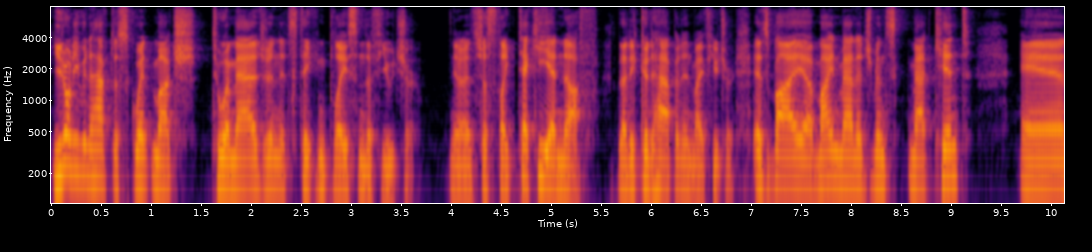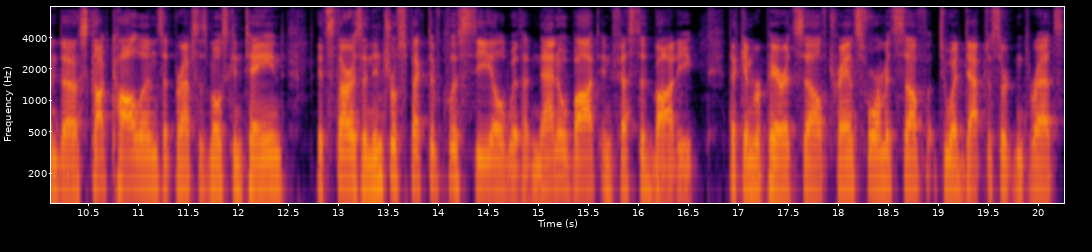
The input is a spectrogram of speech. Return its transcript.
You don't even have to squint much to imagine it's taking place in the future. You know it's just like techie enough that it could happen in my future. It's by uh, mind management's Matt Kindt and uh, Scott Kolins at perhaps his most contained. It stars an introspective Cliff Steele with a nanobot infested body that can repair itself, transform itself to adapt to certain threats,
